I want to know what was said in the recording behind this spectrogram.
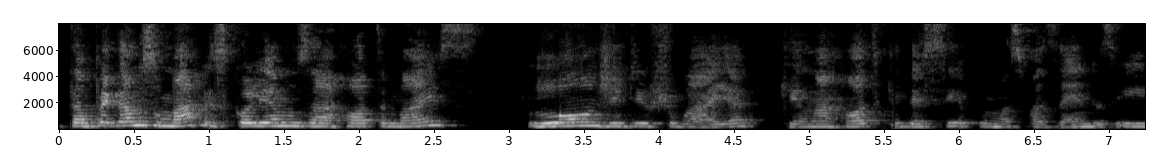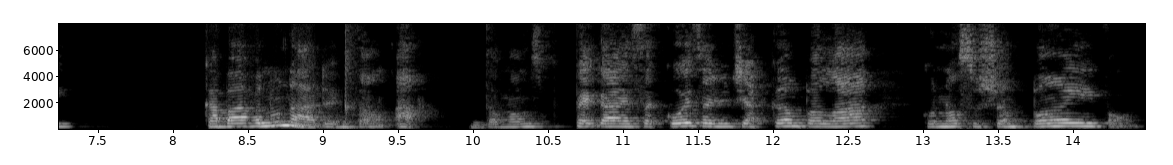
Então, pegamos o mapa, escolhemos a rota mais longe de Ushuaia, que é uma rota que descia por umas fazendas e acabava no nada. Então, ah, então vamos pegar essa coisa, a gente acampa lá com nosso champanhe e vamos.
